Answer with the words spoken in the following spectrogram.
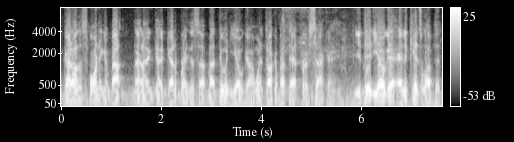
got on this morning about, and I, I got to bring this up, about doing yoga. I want to talk about that for a second. You did yoga and the kids loved it.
